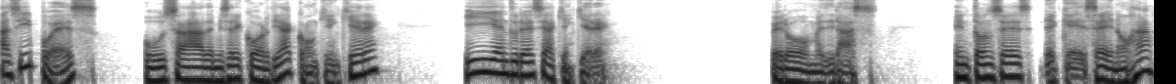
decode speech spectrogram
Así pues, usa de misericordia con quien quiere y endurece a quien quiere. Pero me dirás, entonces, ¿de qué se enoja?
